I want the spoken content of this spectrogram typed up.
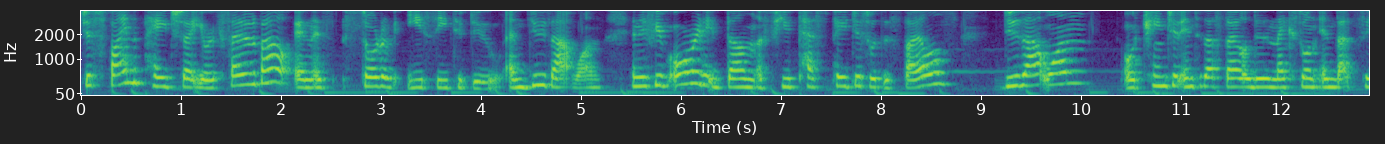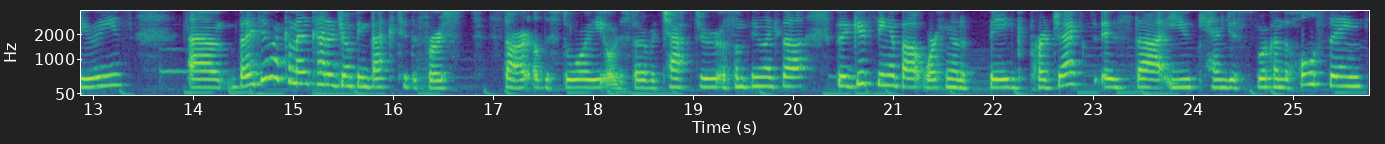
just find the page that you're excited about and it's sort of easy to do and do that one. And if you've already done a few test pages with the styles, do that one or change it into that style or do the next one in that series. Um, but I do recommend kind of jumping back to the first start of the story or the start of a chapter or something like that. But the good thing about working on a big project is that you can just work on the whole thing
